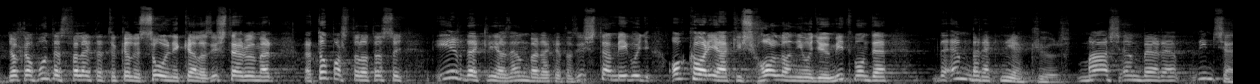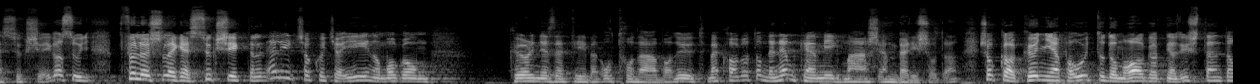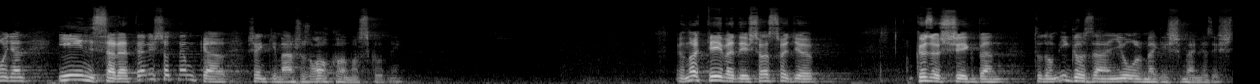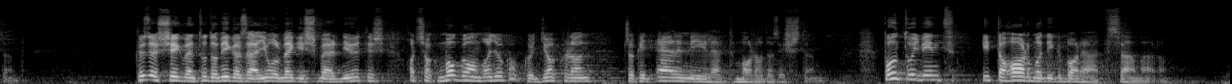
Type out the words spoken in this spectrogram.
Gyakran pont ezt felejtettük el, hogy szólni kell az Istenről, mert, mert tapasztalat az, hogy érdekli az embereket az Isten, még úgy akarják is hallani, hogy ő mit mond, de de emberek nélkül. Más emberre nincsen szükség. Az úgy fölösleges, szükségtelen. Elég csak, hogyha én a magam környezetében, otthonában őt meghallgatom, de nem kell még más ember is oda. Sokkal könnyebb, ha úgy tudom hallgatni az Istent, ahogyan én szeretem, és ott nem kell senki máshoz alkalmazkodni. A nagy tévedés az, hogy közösségben tudom igazán jól megismerni az Istent. Közösségben tudom igazán jól megismerni őt, és ha csak magam vagyok, akkor gyakran csak egy elmélet marad az Isten. Pont úgy, mint itt a harmadik barát számára.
